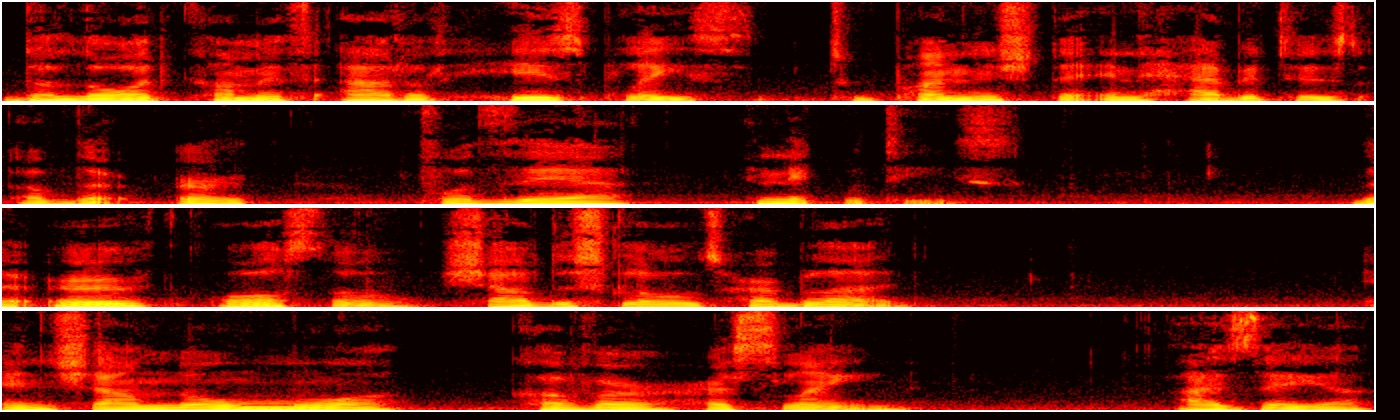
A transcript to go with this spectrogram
the Lord cometh out of his place to punish the inhabitants of the earth for their iniquities. The earth also shall disclose her blood, and shall no more cover her slain. Isaiah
